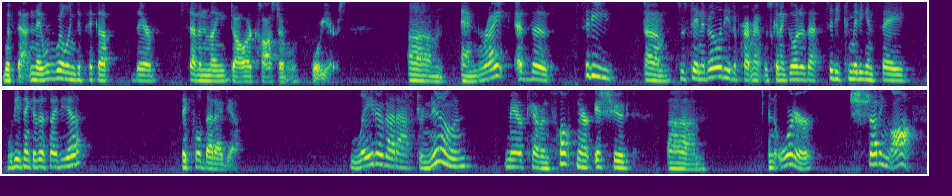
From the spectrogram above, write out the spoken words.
with that and they were willing to pick up their $7 million cost over four years. Um, and right as the city um, sustainability department was going to go to that city committee and say, What do you think of this idea? They pulled that idea. Later that afternoon, Mayor Kevin Faulconer issued um, an order shutting off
